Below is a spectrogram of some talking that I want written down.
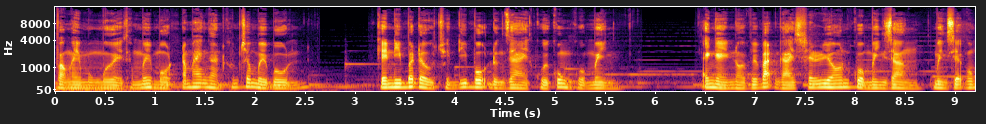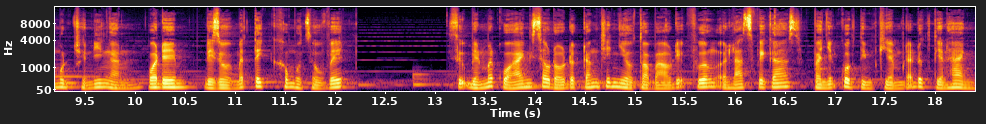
Vào ngày 10 tháng 11 năm 2014, Kenny bắt đầu chuyến đi bộ đường dài cuối cùng của mình. Anh ấy nói với bạn gái Serion của mình rằng mình sẽ có một chuyến đi ngắn qua đêm để rồi mất tích không một dấu vết. Sự biến mất của anh sau đó được đăng trên nhiều tòa báo địa phương ở Las Vegas và những cuộc tìm kiếm đã được tiến hành.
